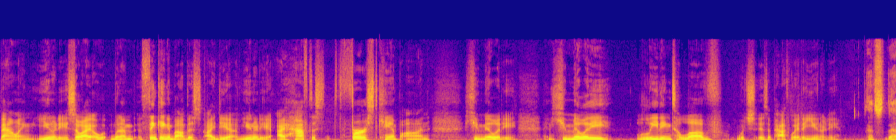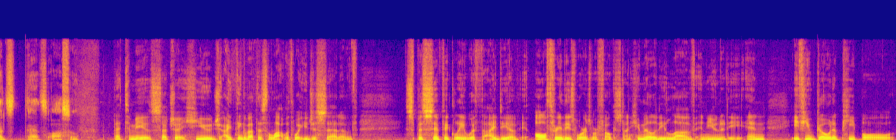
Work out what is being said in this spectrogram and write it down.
bowing unity. So I, when I'm thinking about this idea of unity, I have to first camp on humility, and humility leading to love, which is a pathway to unity. That's, that's, that's awesome. That to me is such a huge. I think about this a lot with what you just said of specifically with the idea of all three of these words were focused on humility, love, and unity. And if you go to people,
